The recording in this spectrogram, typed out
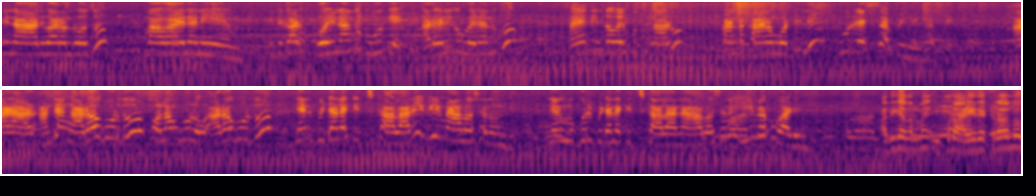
నిన్న ఆదివారం రోజు మా ఆయనని ఇంటికాడికి పోయినందుకు ఊకే అడగడానికి పోయినందుకు ఆయన ఇంట్లో పోయి కూర్చున్నాడు. కంట కారం కొట్టింది ఊరేసి చంపింది ఇంక అంతే. అంటే ఇంక అడగకూడదు పొలం కూడా అడగకూడదు నేను బిడ్డలకి ఇచ్చుకోవాలని ఈమె ఆలోచన ఉంది. నేను ముగ్గురు బిడ్డలకి ఇచ్చుకోవాలనే ఆలోచన ఈమెకు పడింది. అది కదమ్మా ఇప్పుడు ఐదు ఎకరాలు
